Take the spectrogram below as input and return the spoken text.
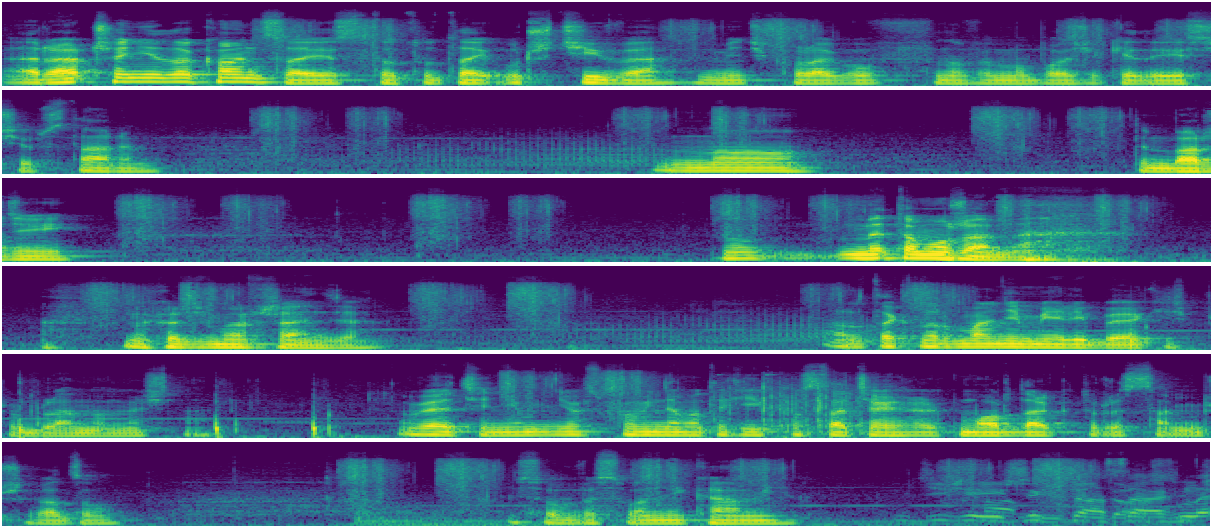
raczej nie do końca jest to tutaj uczciwe mieć kolegów w nowym obozie, kiedy jest się w starym. No, tym bardziej. No, my to możemy. My chodzimy wszędzie. Ale tak normalnie mieliby jakieś problemy, myślę. Wiecie, nie, nie wspominam o takich postaciach jak Mordar, którzy sami przychodzą i są wysłannikami. W dzisiejszych czasach na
